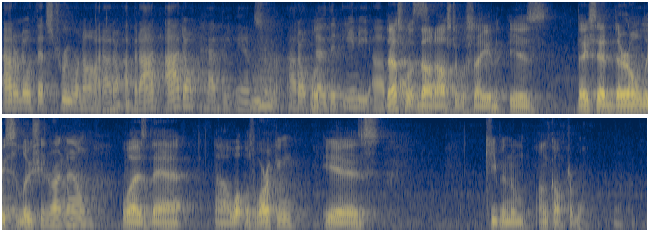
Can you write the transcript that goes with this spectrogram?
I don't know if that's true or not, I don't, but I, I don't have the answer. I don't know that any of us. That's what Valdosta was saying, is they said their only solution right now was that, uh, what was working is keeping them uncomfortable.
